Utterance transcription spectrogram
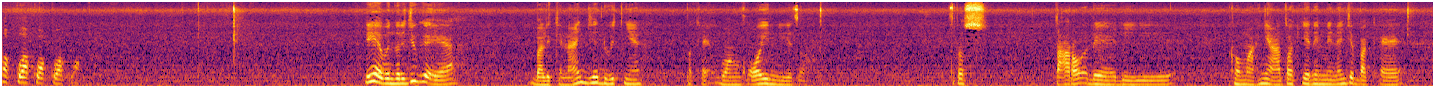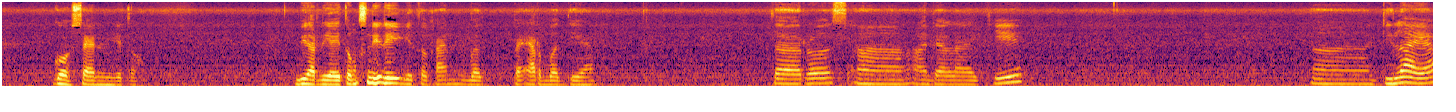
Wak wak wak wak wak. Iya bener juga ya. Balikin aja duitnya pakai uang koin gitu. Terus taruh deh di rumahnya atau kirimin aja pakai gosen gitu. Biar dia hitung sendiri gitu kan buat PR buat dia. Terus uh, ada lagi uh, gila ya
